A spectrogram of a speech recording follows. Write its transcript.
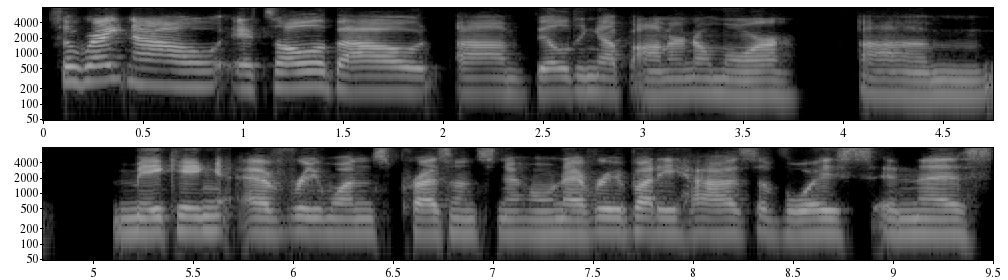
So right now, it's all about um, building up Honor No More. Um, making everyone's presence known. Everybody has a voice in this.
